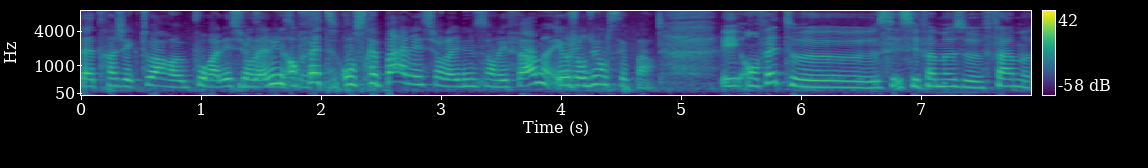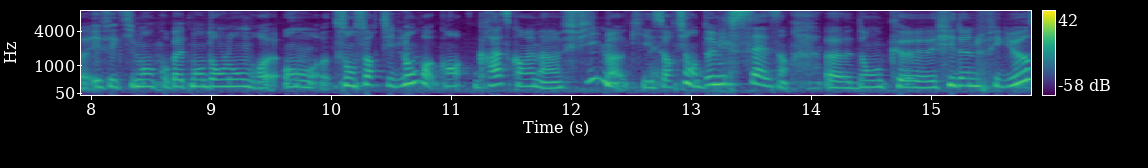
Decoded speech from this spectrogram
la, trajectoire euh, pour aller sur la Lune. En fait, on ne serait pas allé sur la Lune sans les femmes, et aujourd'hui, on ne le sait pas. Et en fait, euh, ces, fameuses femmes, effectivement, complètement dans l'ombre, mm. sont sorties de l'ombre grâce quand même à un film qui est sorti en 2016, euh, donc Hidden Figures.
